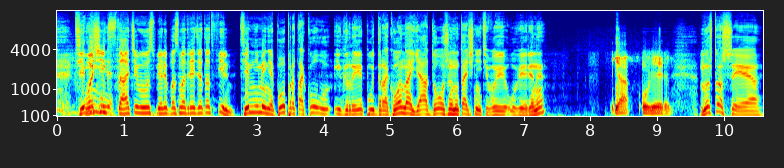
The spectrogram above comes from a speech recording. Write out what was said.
Тем Очень менее- кстати, вы успели посмотреть этот фильм. Тем не менее, по протоколу игры «Путь дракона» я должен уточнить, вы уверены? Я уверен. Ну что ж, э,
